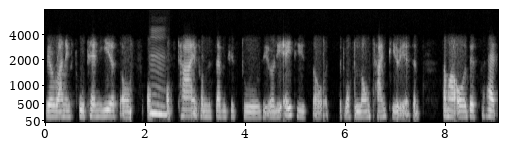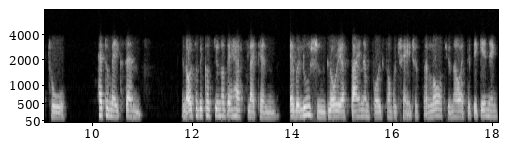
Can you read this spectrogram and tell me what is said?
We are running through ten years of of, Mm. of time from the 70s to the early 80s. So it, it was a long time period, and somehow all this had to had to make sense. And also because you know they have like an evolution. Gloria Steinem, for example, changes a lot. You know, at the beginning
